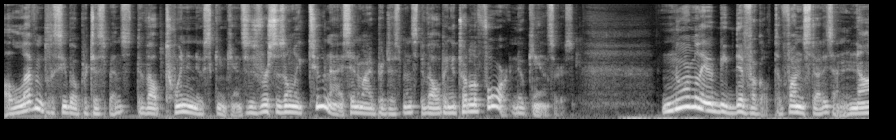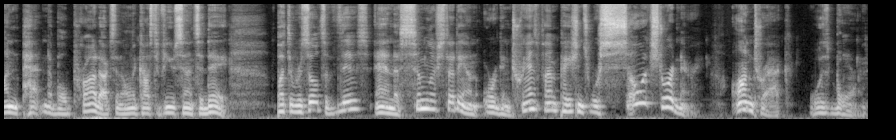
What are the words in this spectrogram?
11 placebo participants developed 20 new skin cancers, versus only two niacinamide participants developing a total of four new cancers. Normally it would be difficult to fund studies on non-patentable products that only cost a few cents a day, but the results of this and a similar study on organ transplant patients were so extraordinary, ONTRAC was born.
